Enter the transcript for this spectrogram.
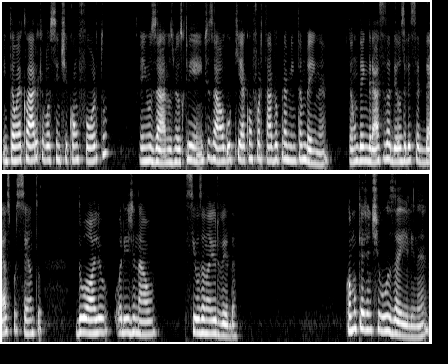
Então é claro que eu vou sentir conforto em usar nos meus clientes algo que é confortável para mim também, né? Então, deem graças a Deus ele ser 10% do óleo original que se usa na Ayurveda. Como que a gente usa ele, né?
